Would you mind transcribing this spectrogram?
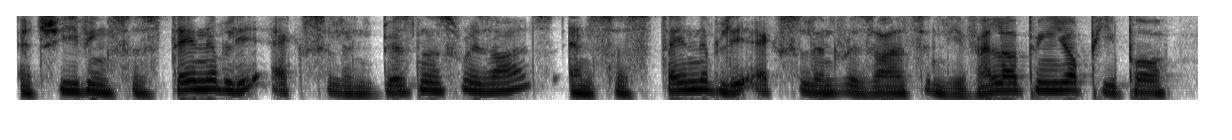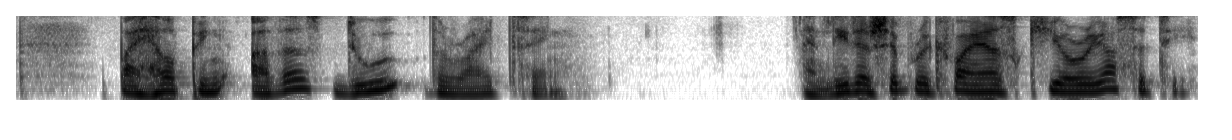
achieving sustainably excellent business results and sustainably excellent results in developing your people by helping others do the right thing. And leadership requires curiosity.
